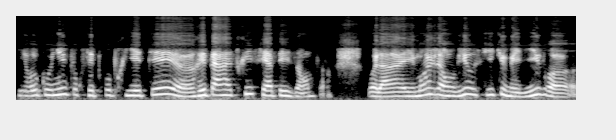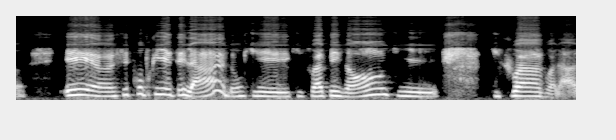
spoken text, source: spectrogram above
qui est reconnue pour ses propriétés euh, réparatrices et apaisantes. Voilà, et moi j'ai envie aussi que mes livres euh, aient ces propriétés-là, donc qui, soient apaisants, qui, qui soient, voilà,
